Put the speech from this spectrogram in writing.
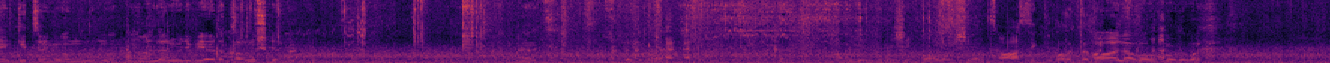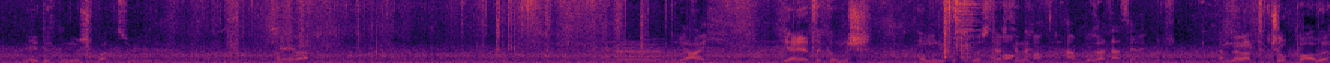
Denk getiremiyor anladın mı? İğneler öyle bir yerde kalmış ki. Evet. Abi yerine eşek bağlamış ya. Aa siktir balık da Hala balık orada bak. Neye takılmış? Bak söyledim. şey var. Yay. Yaya takılmış. Hamur gibi göstersene. Oh, ha, bu zaten senin kurşun. Yemler artık çok pahalı.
